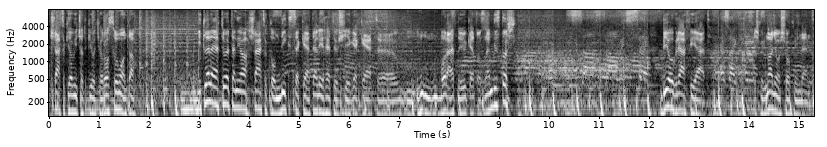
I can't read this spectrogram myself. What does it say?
Srácok, javítsatok ki, hogyha rosszul mondtam. Itt le lehet tölteni a srácoktól mixeket, elérhetőségeket, barátnőket, az nem biztos. Biográfiát, és még nagyon sok mindent.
